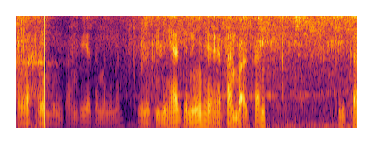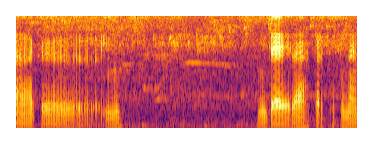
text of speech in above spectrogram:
bawah rumpun bambu ya teman-teman. Boleh dilihat ini saya tambahkan. Kita ke ini. Ini daerah perkebunan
